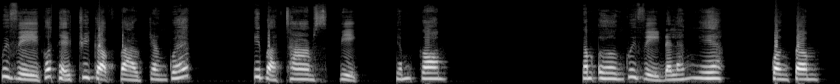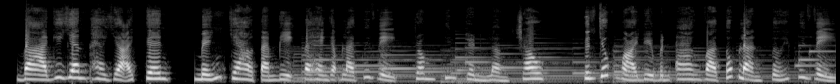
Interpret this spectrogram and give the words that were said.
quý vị có thể truy cập vào trang web ibatimesviet.com. Cảm ơn quý vị đã lắng nghe, quan tâm và ghi danh theo dõi kênh. Mến chào tạm biệt và hẹn gặp lại quý vị trong chương trình lần sau. Kính chúc mọi điều bình an và tốt lành tới quý vị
